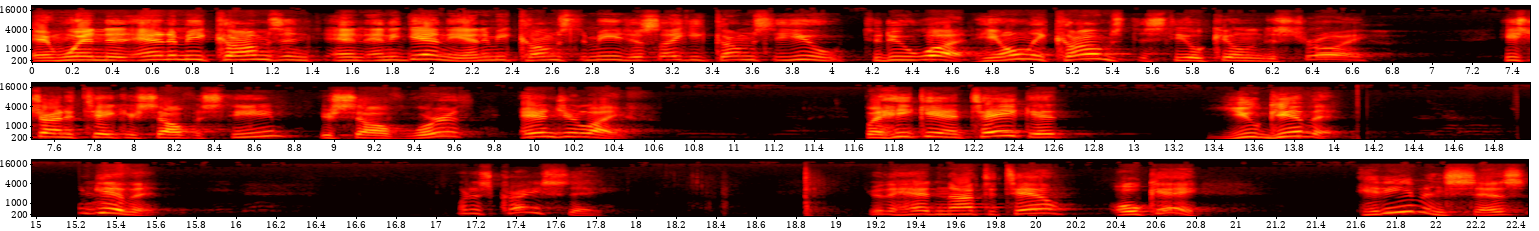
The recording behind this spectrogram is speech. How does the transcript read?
And when the enemy comes, and, and, and again, the enemy comes to me just like he comes to you to do what? He only comes to steal, kill, and destroy. He's trying to take your self esteem, your self worth, and your life. But he can't take it, you give it. You give it. What does Christ say? You're the head, not the tail? Okay. It even says,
